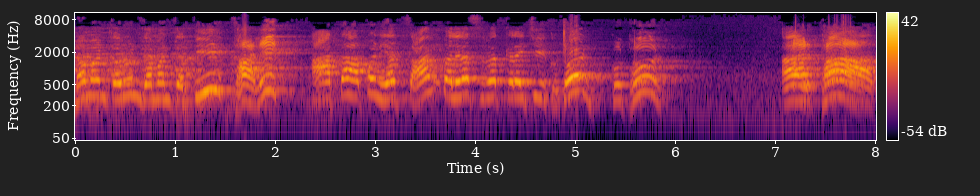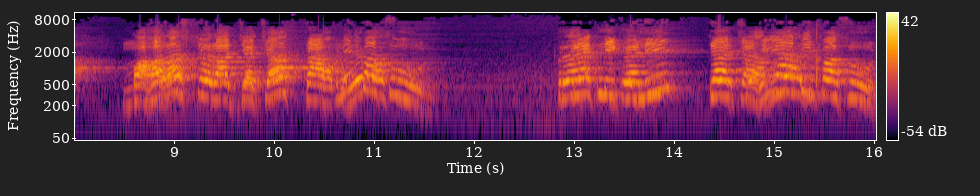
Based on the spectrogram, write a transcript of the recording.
नमन करून गमन करती झाली. आता आपण या चांग पाल्याला सुरुवात करायची. कुठून? कुठून? अर्थात महाराष्ट्र राज्याच्या स्थापनेपासून. प्रॅक्टिकली त्याच्याही आधीपासून.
